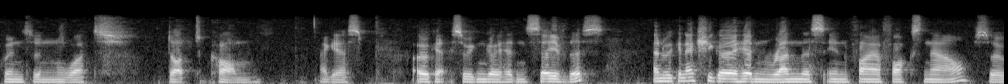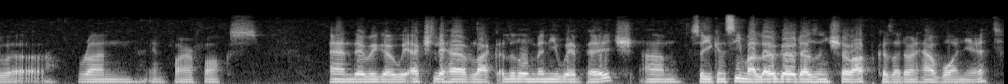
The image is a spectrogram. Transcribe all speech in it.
quentinwatt.com I guess okay so we can go ahead and save this. And we can actually go ahead and run this in Firefox now. So uh, run in Firefox. And there we go. We actually have like a little mini web page. Um, so you can see my logo doesn't show up because I don't have one yet.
